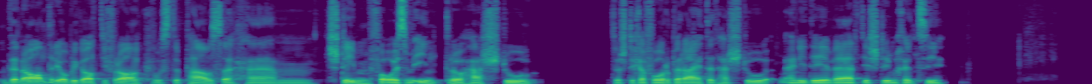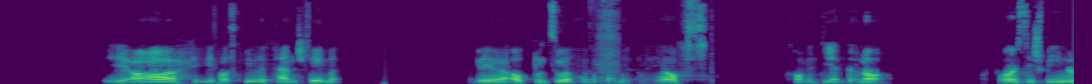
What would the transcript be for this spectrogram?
Und dann noch eine andere obligate Frage aus der Pause. Ähm, die Stimme von unserem Intro, hast du, du hast dich ja vorbereitet, hast du eine Idee, wer die Stimme könnte sein? Ja, ich habe das Gefühl, ich kenne die Stimme. Weil ab und zu während der Playoffs kommentiert er noch unser Spiel.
